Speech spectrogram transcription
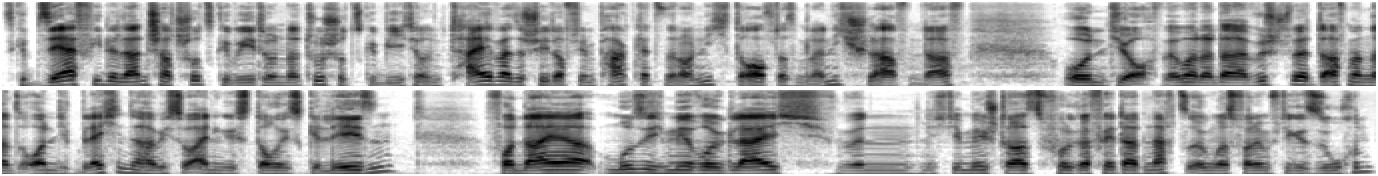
Es gibt sehr viele Landschaftsschutzgebiete und Naturschutzgebiete und teilweise steht auf den Parkplätzen dann auch nicht drauf, dass man da nicht schlafen darf. Und ja, wenn man dann da erwischt wird, darf man ganz ordentlich blechen. Da habe ich so einige Stories gelesen. Von daher muss ich mir wohl gleich, wenn ich die Milchstraße fotografiert habe, nachts irgendwas Vernünftiges suchen.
